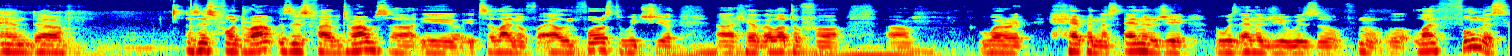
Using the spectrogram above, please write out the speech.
And this four drum, these five drums, it's a line of Elven Forest, which have a lot of uh, uh, very happiness, energy, with energy, with uh, life fullness.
